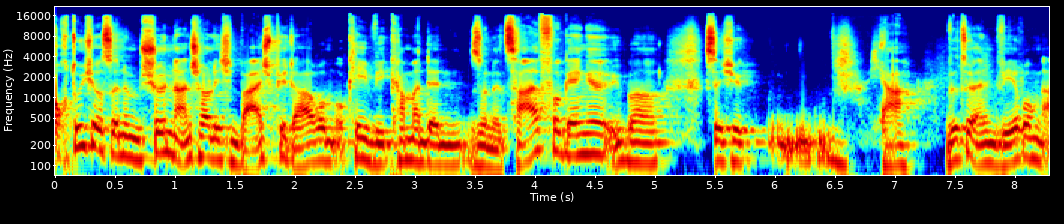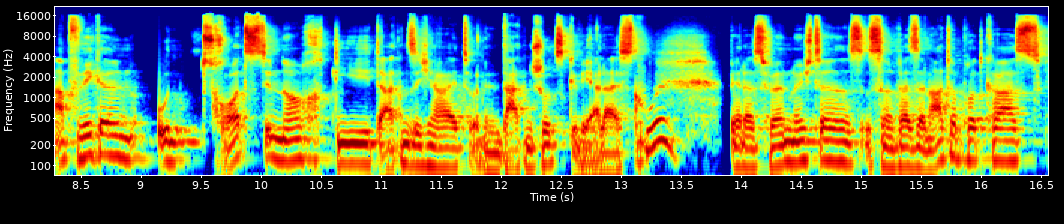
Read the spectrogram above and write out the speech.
auch durchaus in einem schönen, anschaulichen Beispiel darum, okay, wie kann man denn so eine Zahlvorgänge über solche ja, virtuellen Währungen abwickeln und trotzdem noch die Datensicherheit oder den Datenschutz gewährleisten. Cool. Wer das hören möchte, das ist ein Resonator-Podcast.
